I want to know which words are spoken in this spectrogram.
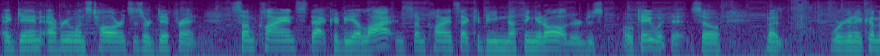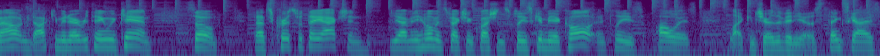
again everyone's tolerances are different some clients that could be a lot and some clients that could be nothing at all they're just okay with it so but we're gonna come out and document everything we can so that's Chris with A Action. If you have any home inspection questions, please give me a call and please always like and share the videos. Thanks guys,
